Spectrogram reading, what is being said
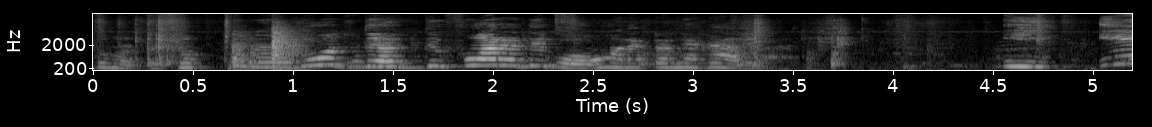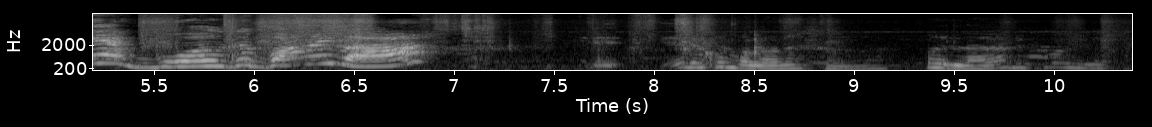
তোমার তো সব দুধ দেখ দি পরে দিব অনেকটা নেখালা এক বলতে বানাইবা এরকম বলো না কইলা সেটা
